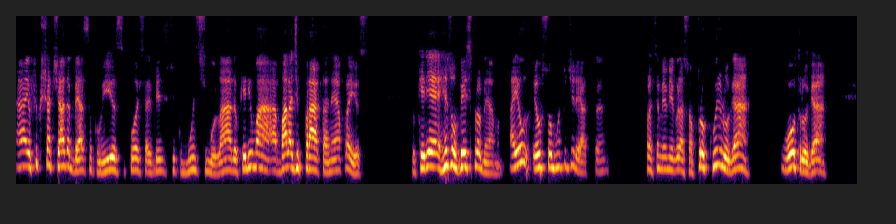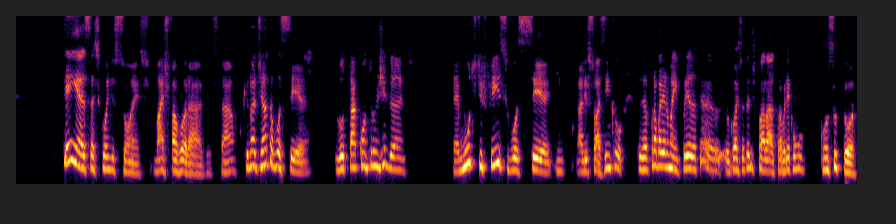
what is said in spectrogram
Ah, eu fico chateada beça com isso. Poxa, às vezes fico muito estimulado. Eu queria uma bala de prata, né, para isso. Eu queria resolver esse problema. Aí eu, eu sou muito direto, né? Para ser meu amigo, olha só, procure lugar, um outro lugar, tenha essas condições mais favoráveis, tá? Porque não adianta você lutar contra um gigante. É muito difícil você ali sozinho. por exemplo, eu trabalhei numa empresa, até, eu gosto até de falar, trabalhei como consultor.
